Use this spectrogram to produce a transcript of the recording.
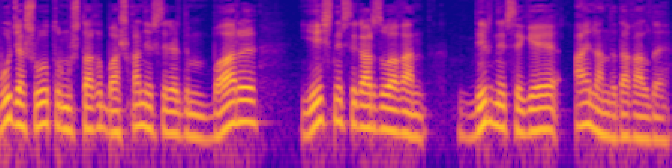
бул жашоо турмуштагы башка нерселердин баары эч нерсеге арзыбаган бир нерсеге айланды да калды.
